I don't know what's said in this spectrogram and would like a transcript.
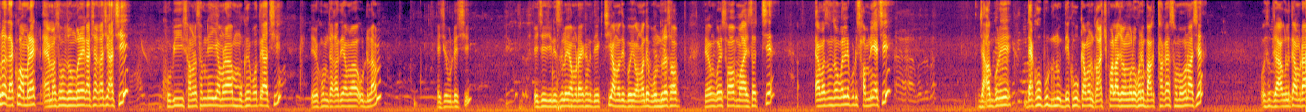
বন্ধুরা, দেখো আমরা এক অ্যামাজন জঙ্গলের কাছাকাছি আছি। খুবই সামনাসামনি আমরা মুখের পথে আছি। এরকম জায়গা দিয়ে আমরা উঠলাম। এই যে উঠেছি। এই যে জিনিসগুলোই আমরা এখানে দেখছি। আমাদের বই আমাদের বন্ধুরা সব এরকম করে সব মাছ ধরছে। অ্যামাজন জঙ্গলের পুরো সামনেই আছি। যা করে দেখো পুরো দেখো কেমন গাছপালা, জঙ্গল, ওখানে বাঘ থাকার সম্ভাবনা আছে। ওইসব জায়গাগুলোতে আমরা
